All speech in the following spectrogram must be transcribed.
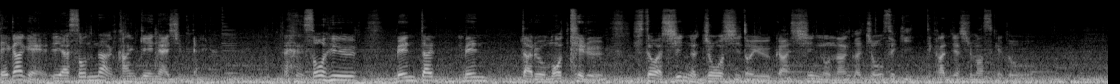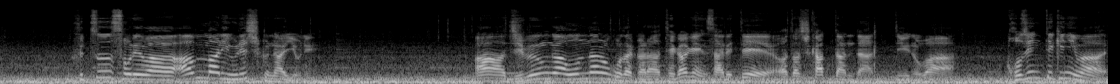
手加減いやそんなん関係ないしみたいな。そういうメンタメンタルを持ってる人は真の上司というか真のなんか定石って感じはしますけど普通それはあんまり嬉しくないよね。ああ自分が女の子だから手加減されて私勝ったんだっていうのは個人的には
